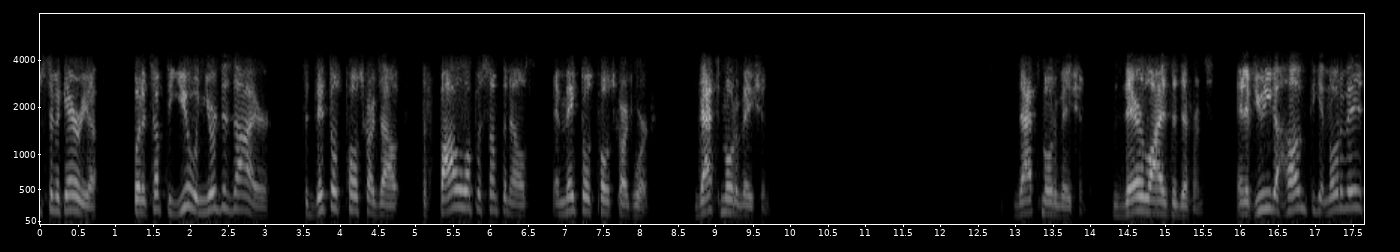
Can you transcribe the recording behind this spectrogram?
specific area. But it's up to you and your desire to get those postcards out, to follow up with something else, and make those postcards work. That's motivation. That's motivation. There lies the difference. And if you need a hug to get motivated,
